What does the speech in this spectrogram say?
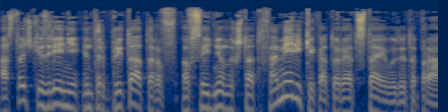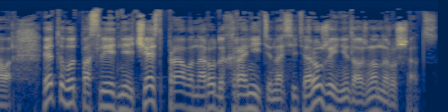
а с точки зрения интерпретаторов в Соединенных Штатах Америки, которые отстаивают это право, это вот последняя часть права народа хранить и носить оружие не должно нарушаться.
